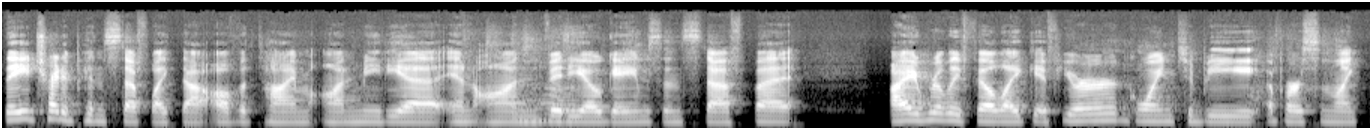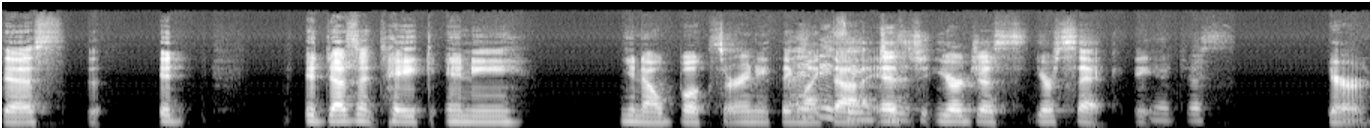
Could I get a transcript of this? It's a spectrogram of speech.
they try to pin stuff like that all the time on media and on Uh-huh. video games and stuff, but I really feel like if you're going to be a person like this, it it doesn't take any, you know, books or anything, like that. To- It's you're just you're sick. You're just You're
